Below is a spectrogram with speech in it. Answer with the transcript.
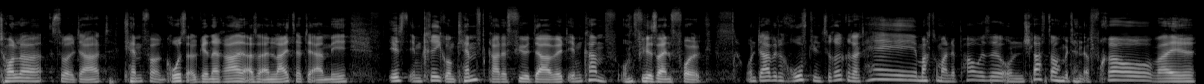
toller Soldat, Kämpfer, großer General, also ein Leiter der Armee, ist im Krieg und kämpft gerade für David im Kampf und für sein Volk. Und David ruft ihn zurück und sagt, hey, mach doch mal eine Pause und schlaf doch mit deiner Frau, weil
